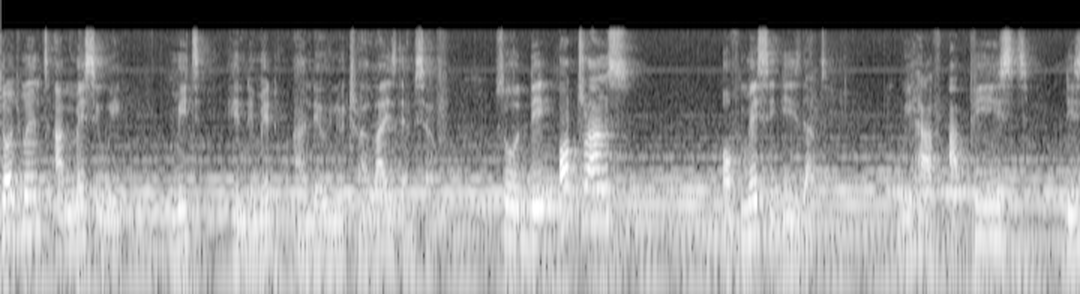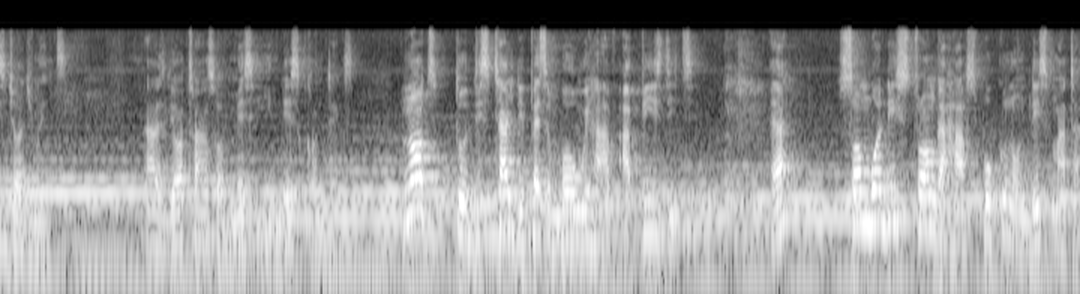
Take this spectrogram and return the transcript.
judgment and mercy will meet in the middle and they will neutralize themselves. So the utterance of mercy is that we have appeased this judgment. That's the utterance of mercy in this context. Not to discharge the person, but we have appeased it. Yeah? Somebody stronger has spoken on this matter.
